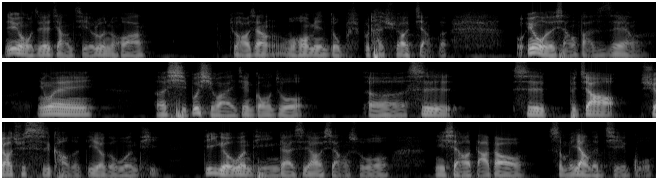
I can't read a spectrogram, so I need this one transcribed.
因为我直接讲结论的话，就好像我后面都不不太需要讲了。因为我的想法是这样，因为呃，喜不喜欢一件工作。呃，是是比较需要去思考的第二个问题。第一个问题应该是要想说，你想要达到什么样的结果，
